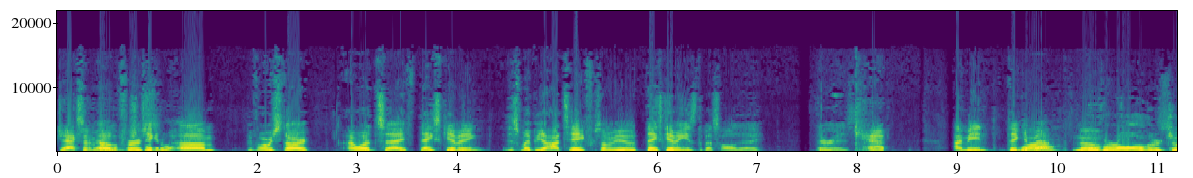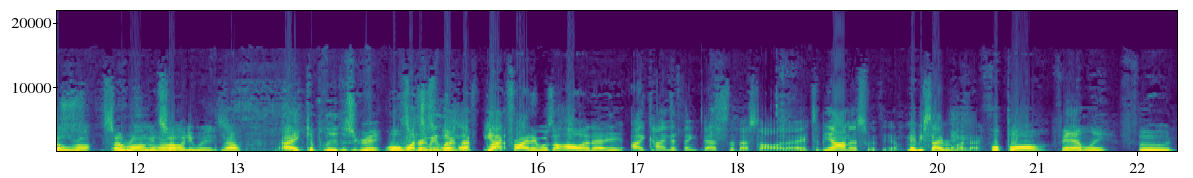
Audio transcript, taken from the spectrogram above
Jackson, I mean, I'll go- go first. Take it away. Um, before we start, I would say Thanksgiving. This might be a hot take for some of you. Thanksgiving is the best holiday there is. Cap. I mean, think Wow, about. no, Overall, or so just wrong, so wrong in so many ways. No, I completely disagree. Well, once we learned that Yeah. Black Friday was a holiday, I kind of think that's the best holiday. To be honest with you, maybe Cyber Monday. Football, family, food.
